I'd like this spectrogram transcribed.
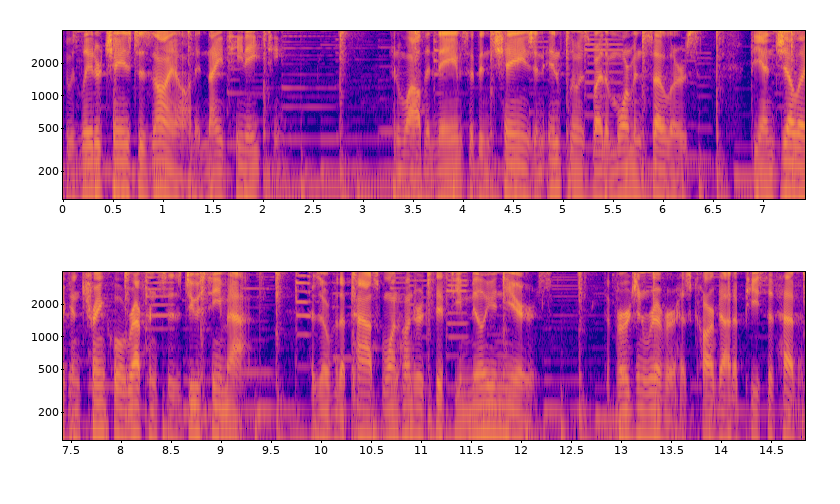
it was later changed to Zion in 1918. And while the names have been changed and influenced by the Mormon settlers, the angelic and tranquil references do seem apt, as over the past 150 million years, the Virgin River has carved out a piece of heaven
